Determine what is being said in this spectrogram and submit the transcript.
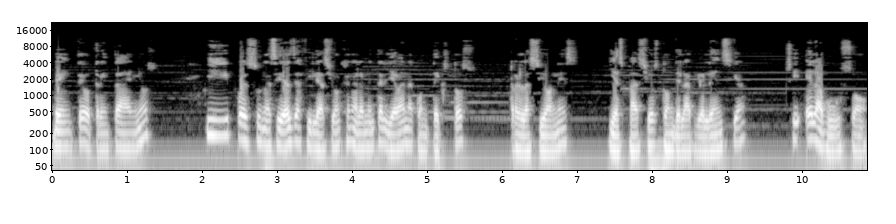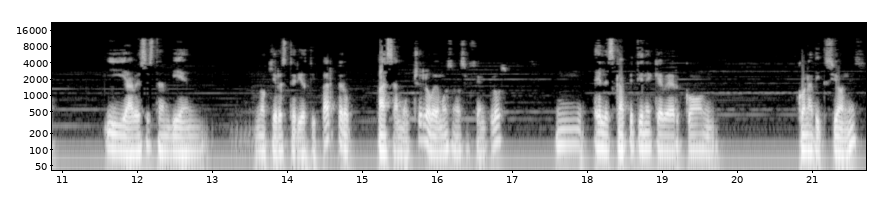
20 o 30 años y pues sus necesidades de afiliación generalmente le llevan a contextos, relaciones y espacios donde la violencia, ¿sí? el abuso y a veces también, no quiero estereotipar, pero pasa mucho y lo vemos en los ejemplos, mm, el escape tiene que ver con, con adicciones,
